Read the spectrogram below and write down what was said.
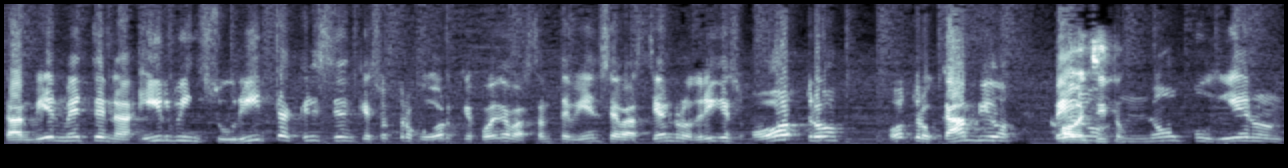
También meten a Irving Zurita, Cristian, que es otro jugador que juega bastante bien. Sebastián Rodríguez, otro, otro cambio, pero no pudieron.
